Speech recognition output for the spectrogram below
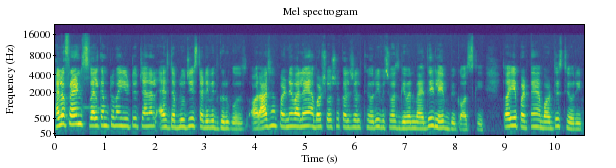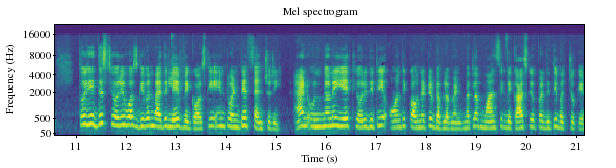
Hello friends welcome to my YouTube channel S W G study with Gurukuls और आज हम पढ़ने वाले हैं about socio cultural theory which was given by the Lev की तो आइए पढ़ते हैं अबाउट दिस थ्योरी तो ये this theory was given by the Lev की इन ट्वेंटी सेंचुरी एंड उन्होंने ये थ्योरी दी थी ऑन द कॉग्नेटिव डेवलपमेंट मतलब मानसिक विकास के ऊपर दी थी बच्चों के।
